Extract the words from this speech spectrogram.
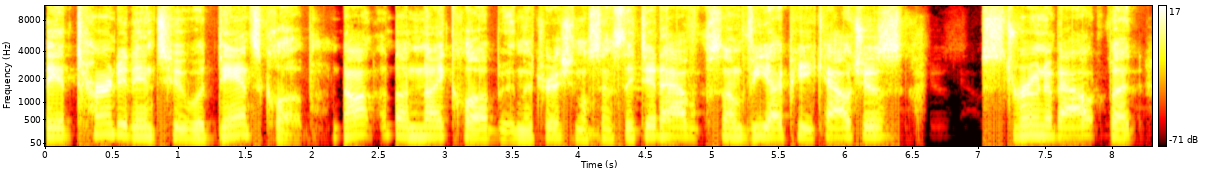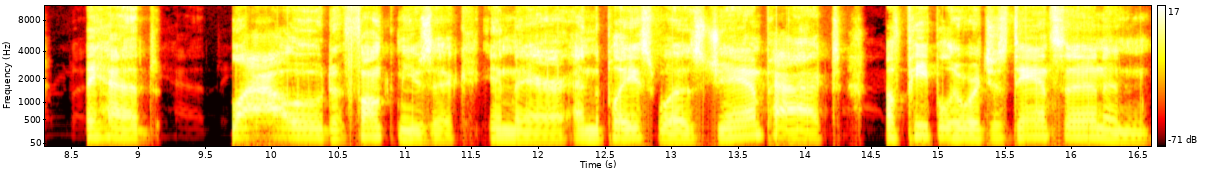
they had turned it into a dance club, not a nightclub in the traditional sense. They did have some VIP couches strewn about, but they had loud funk music in there, and the place was jam packed of people who were just dancing and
